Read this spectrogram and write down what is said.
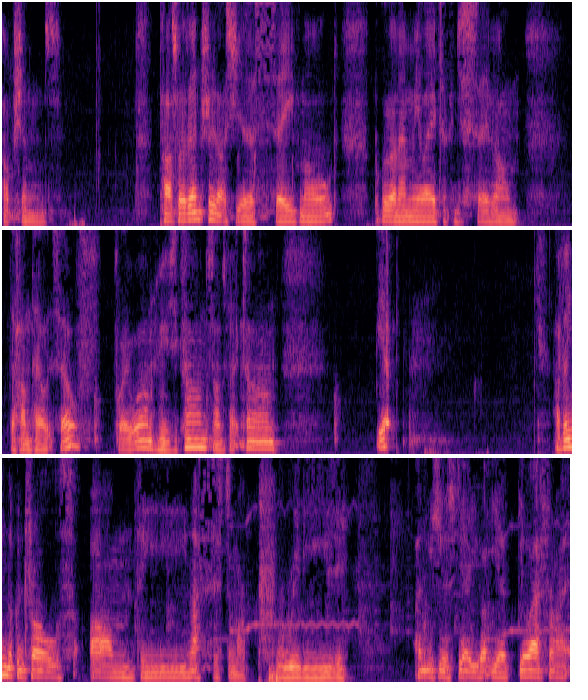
options. Password entry, that's your save mode. But with an emulator, I can just save on the handheld itself. Play one, music on, sound effect on. Yep. I think the controls on the Master System are pretty easy and it's just yeah you got your, your left right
